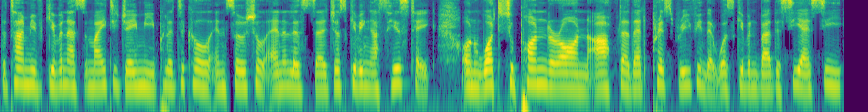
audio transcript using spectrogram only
the time you've given us. Mighty Jamie, political and social analyst, uh, just giving us his take on what to ponder on after that press briefing that was given by the CIC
